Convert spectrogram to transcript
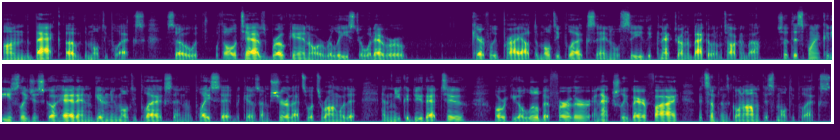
on the back of the multiplex. So with, with all the tabs broken or released or whatever, carefully pry out the multiplex and we'll see the connector on the back of what I'm talking about. So at this point I could easily just go ahead and get a new multiplex and replace it because I'm sure that's what's wrong with it and you could do that too or we could go a little bit further and actually verify that something's going on with this multiplex.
